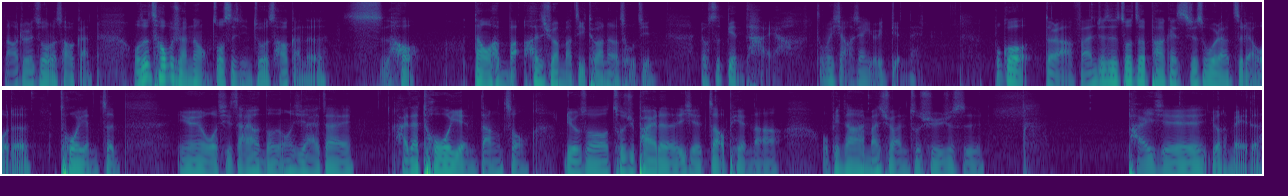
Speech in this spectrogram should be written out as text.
然后就会做了超赶。我是超不喜欢那种做事情做的超赶的时候，但我很把很喜欢把自己推到那个处境。有是变态啊，这么想好像有一点呢。不过对啦，反正就是做这个 podcast 就是为了要治疗我的拖延症，因为我其实还有很多东西还在还在拖延当中。例如说出去拍的一些照片啊，我平常还蛮喜欢出去就是拍一些有的没的，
